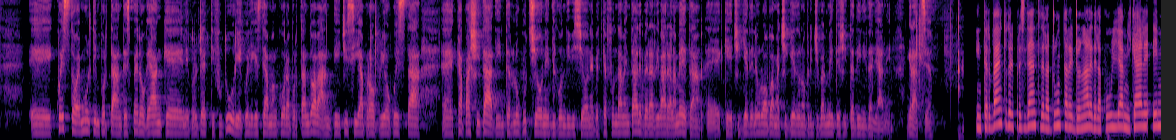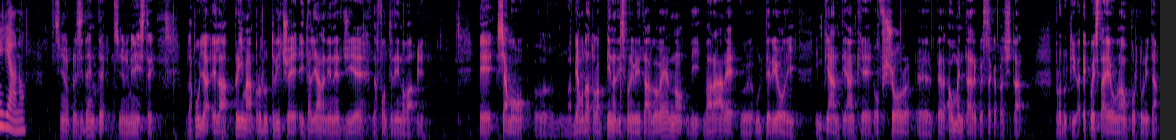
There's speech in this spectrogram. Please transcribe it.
E questo è molto importante, spero che anche nei progetti futuri e quelli che stiamo ancora portando avanti ci sia proprio questa eh, capacità di interlocuzione e di condivisione, perché è fondamentale per arrivare alla meta eh, che ci chiede l'Europa, ma ci chiedono principalmente i cittadini italiani. Grazie. Intervento del Presidente della Giunta regionale della Puglia, Michele Emiliano. Signor Presidente, signori Ministri, la Puglia è la prima produttrice italiana di energie da fonti rinnovabili e siamo, eh, abbiamo dato la piena disponibilità al Governo di varare eh, ulteriori impianti anche offshore eh, per aumentare questa capacità produttiva e questa è un'opportunità.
